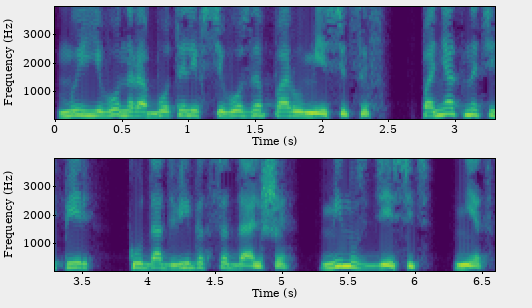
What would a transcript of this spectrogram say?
мы его наработали всего за пару месяцев. Понятно теперь, куда двигаться дальше. Минус 10, нет,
